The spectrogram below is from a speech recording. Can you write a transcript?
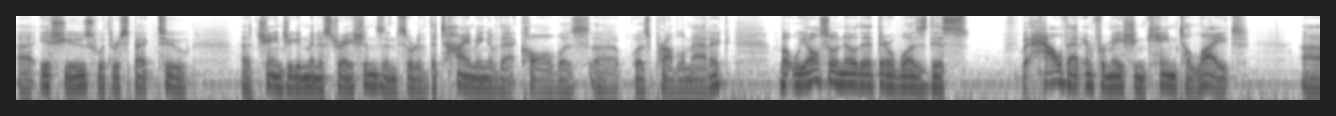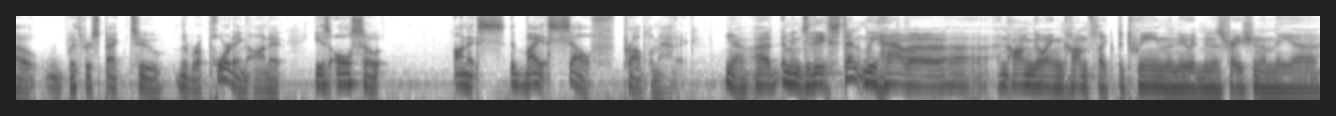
uh, issues with respect to uh, changing administrations and sort of the timing of that call was uh, was problematic. But we also know that there was this how that information came to light uh, with respect to the reporting on it is also on it by itself problematic. Yeah, uh, I mean, to the extent we have a, uh, an ongoing conflict between the new administration and the uh,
